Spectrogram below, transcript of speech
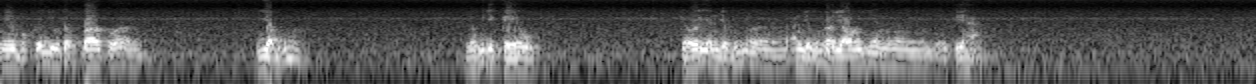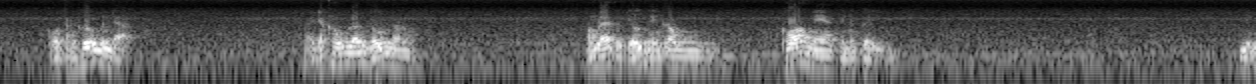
như một cái youtuber của Dũng. Dũng Việt Kiều. Chửi anh Dũng ờ, anh Dũng rồi voi với anh ờ, chị Hằng còn thằng Hứa Minh Đạt mà chắc không lớn tuổi đâu. Không lẽ tôi chửi miệng công khó nghe thì nó kỳ. Những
